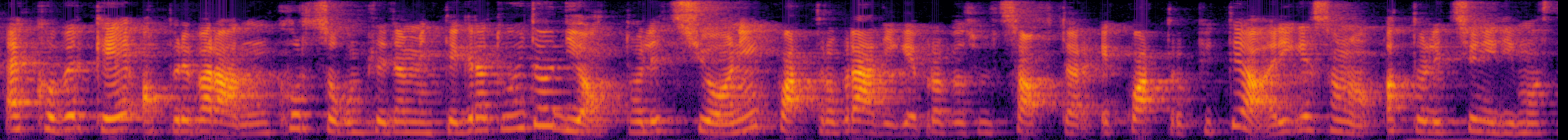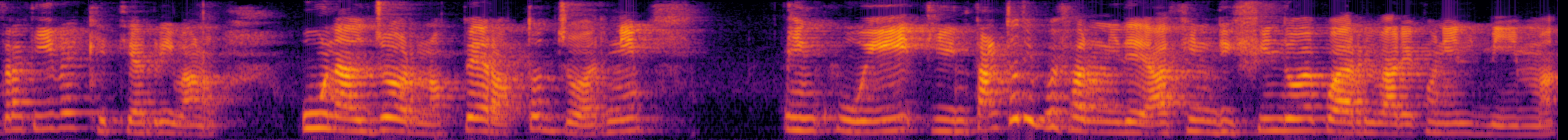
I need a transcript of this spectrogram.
Ecco perché ho preparato un corso completamente gratuito di 8 lezioni, 4 pratiche proprio sul software e 4 più teoriche, sono 8 lezioni dimostrative che ti arrivano una al giorno per 8 giorni in cui ti, intanto ti puoi fare un'idea fin di fin dove puoi arrivare con il BIM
